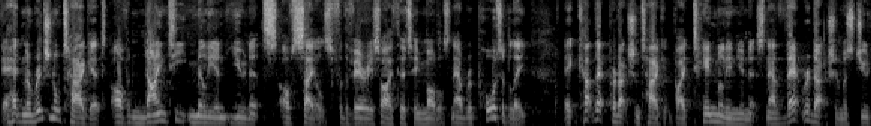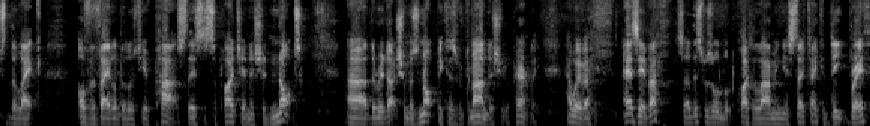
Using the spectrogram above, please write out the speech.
it had an original target of 90 million units of sales for the various i13 models. Now, reportedly, it cut that production target by 10 million units. Now, that reduction was due to the lack of availability of parts. There's a supply chain issue, not uh, the reduction was not because of a demand issue, apparently. However, as ever, so this was all looked quite alarming yesterday. Take a deep breath.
